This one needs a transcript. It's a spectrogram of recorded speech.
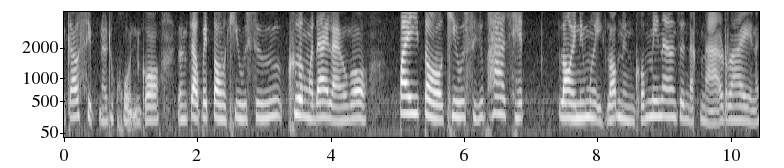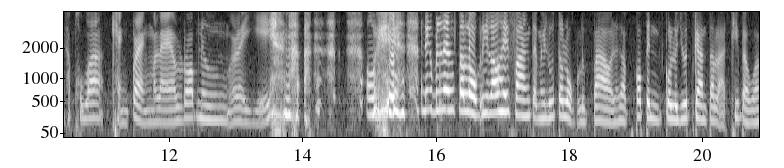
790 นะทุกคนก็หลังจากไปต่อคิวซื้อเครื่องมาได้แล้วก็ไปต่อคิวซื้อผ้าเช็ดรอยนิ้วมืออีกรอบหนึ่งก็ไม่น่าจะหนักหนาอะไรนะครับ เพราะว่าแข็งแกร่งมาแล้วรอบหนึ่งอะไรอย่างเงี้ยโอเค อันนี้ก็เป็นเรื่องตลกที่เล่าให้ฟังแต่ไม่รู้ตลกหรือเปล่านะครับ ก็เป็นกลยุทธ์การตลาดที่แบบว่า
